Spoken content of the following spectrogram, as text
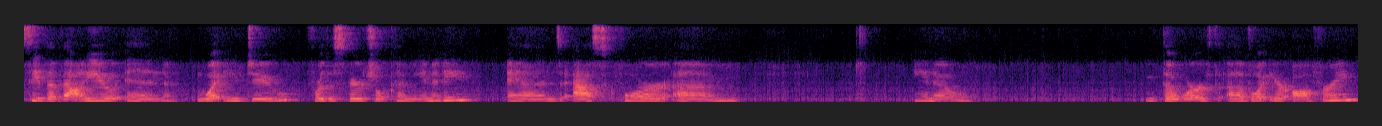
see the value in what you do for the spiritual community and ask for, um, you know, the worth of what you're offering.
